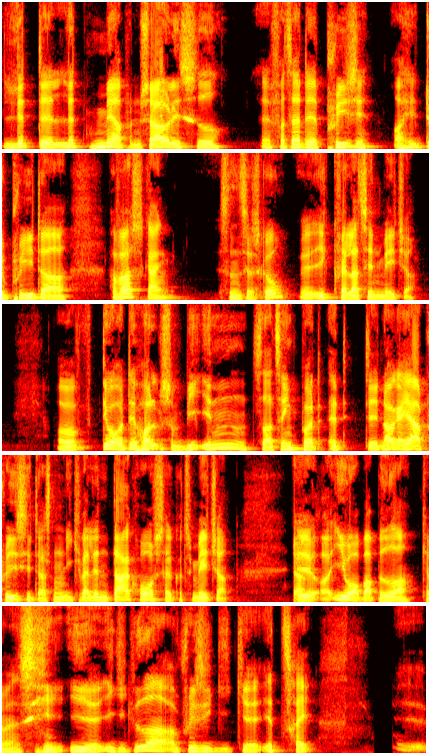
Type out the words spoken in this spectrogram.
Lidt, uh, lidt mere på den sørgelige side, uh, for at tage det Prezi og Dupree, der for første gang siden CSGO, øh, ikke kvalder til en major. Og det var det hold, som vi inden sad og tænkte på, at, at det nok er jeg og Prezi, der sådan, I kan være lidt en dark horse til at gå til major. Ja. Øh, og I var bare bedre, kan man sige. I, øh, I gik videre, og Prezi gik øh, 1-3. Øh,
